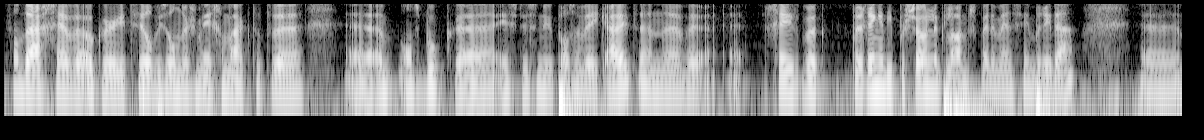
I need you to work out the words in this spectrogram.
vandaag hebben we ook weer iets heel bijzonders meegemaakt. Dat we, eh, een- ons boek is dus nu pas een week uit. En we, geven, we brengen die persoonlijk langs bij de mensen in Breda. Ehm,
